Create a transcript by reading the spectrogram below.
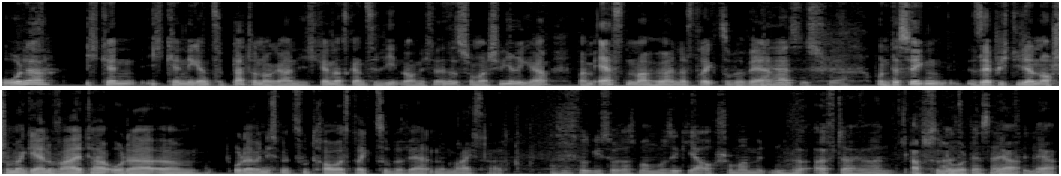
oder ich kenne ich kenn die ganze Platte noch gar nicht, ich kenne das ganze Lied noch nicht. Dann ist es schon mal schwieriger, beim ersten Mal hören das direkt zu bewerten. Ja, es ist schwer. Und deswegen seppe ich die dann auch schon mal gerne weiter oder, ähm, oder wenn ich es mir zutraue, es direkt zu bewerten, dann mache ich es halt. Das ist wirklich so, dass man Musik ja auch schon mal mit einem Hör öfter hören. Absolut. besser ja, empfindet. ja.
